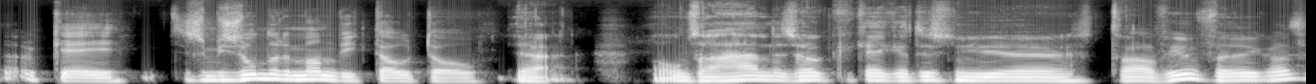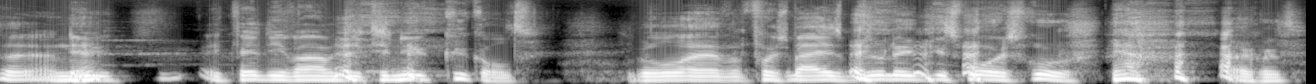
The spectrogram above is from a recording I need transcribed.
Oké, het is een bijzondere man die Toto. Ja, onze haan is ook... Kijk, het is nu eh 12 uur of weet ik wat. eh, En nu, Ja? Ik weet niet waarom dit nu kukelt. Ik bedoel, eh, volgens mij is de bedoeling, is voor vroeg. Ja. Maar goed.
